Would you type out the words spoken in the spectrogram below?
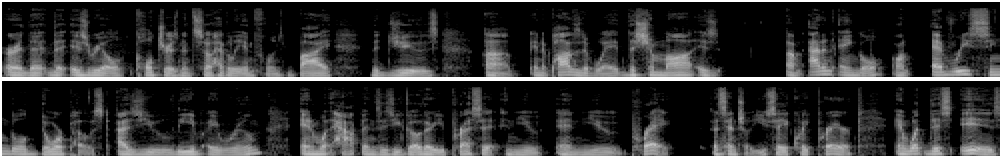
or the, the Israel culture has been so heavily influenced by the Jews um, in a positive way, the Shema is um, at an angle on every single doorpost as you leave a room. And what happens is you go there, you press it, and you and you pray essentially. You say a quick prayer. And what this is,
